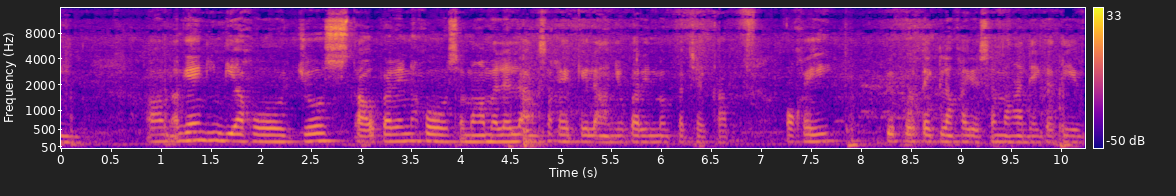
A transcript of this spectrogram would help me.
Amin. Um, again, hindi ako Diyos, tao pa rin ako. Sa mga malalaang sakit, kailangan nyo pa rin magpa-check up. Okay? Piprotect lang kayo sa mga negative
